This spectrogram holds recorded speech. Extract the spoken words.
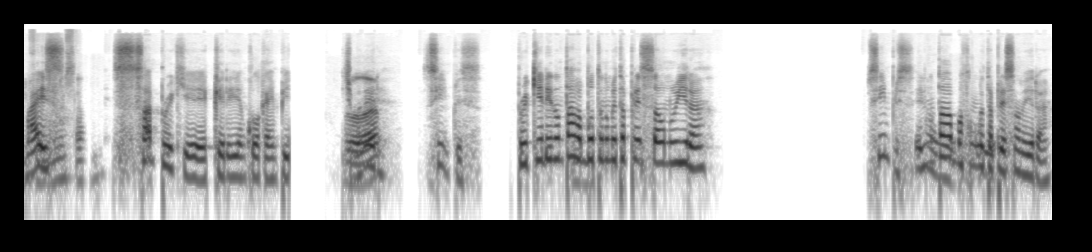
Mas Não sabe por que queriam colocar impeachment Olá. nele? Simples. Porque ele não tava Hum. botando muita pressão no Irã. Simples. Ele não tava botando muita pressão no Irã.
